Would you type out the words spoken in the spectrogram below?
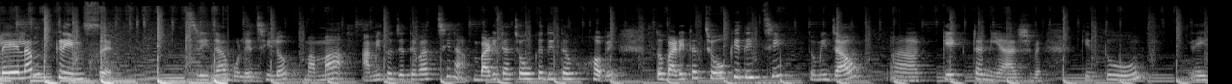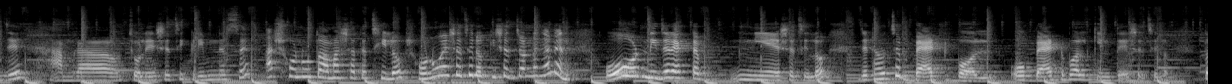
চলে এলাম ক্রিমসে সৃজা বলেছিল মামা আমি তো যেতে পারছি না বাড়িটা চৌকে দিতে হবে। তো বাড়িটা চৌকে দিচ্ছি তুমি যাও কেকটা নিয়ে আসবে। কিন্তু এই যে আমরা চলে এসেছি ক্রিমনেসে আর সোনু তো আমার সাথে ছিল। সোনু এসেছিল কিসের জন্য জানেন? ও ওর নিজের একটা নিয়ে এসেছিল যেটা হচ্ছে ব্যাট বল ও ব্যাট বল কিনতে এসেছিল। তো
